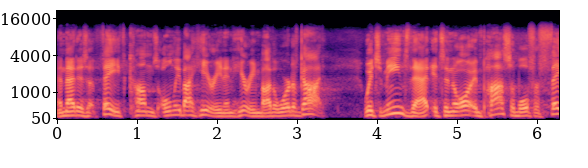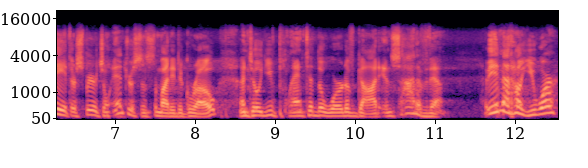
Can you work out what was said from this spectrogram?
and that is that faith comes only by hearing and hearing by the Word of God which means that it's impossible for faith or spiritual interest in somebody to grow until you've planted the word of God inside of them. I mean, isn't that how you were?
